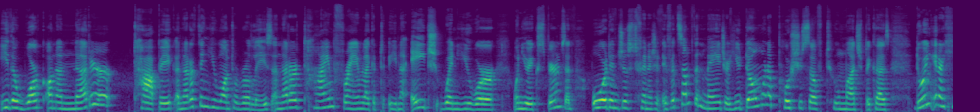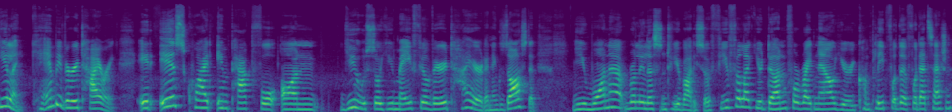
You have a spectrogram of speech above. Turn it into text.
either work on another topic another thing you want to release another time frame like a you know age when you were when you experienced it or then just finish it. If it's something major you don't want to push yourself too much because doing inner healing can be very tiring. It is quite impactful on you so you may feel very tired and exhausted you want to really listen to your body so if you feel like you're done for right now you're complete for the for that session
